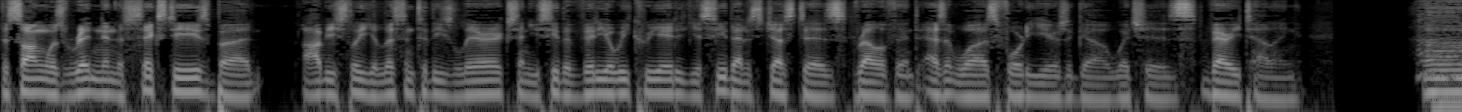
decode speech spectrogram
The song was written in the 60s, but obviously you listen to these lyrics and you see the video we created, you see that it's just as relevant as it was 40 years ago, which is very telling. Oh.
